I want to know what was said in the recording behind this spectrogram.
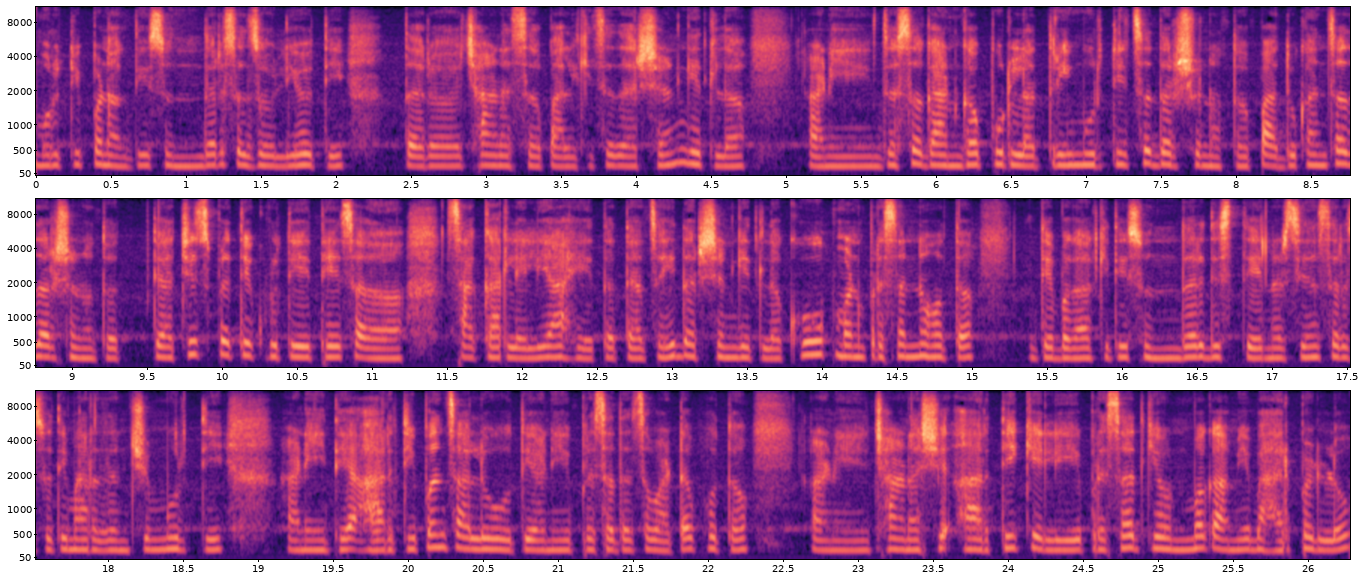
मूर्ती पण अगदी सुंदर सजवली होती. तर छान असं पालखीचं दर्शन घेतलं. आणि जसं गाणगापूरला त्रिमूर्तीचं दर्शन होतं पादुकांचं दर्शन होतं त्याचीच प्रतिकृती इथे सा साकारलेली आहे. तर त्याचंही दर्शन घेतलं. खूप मन प्रसन्न होतं. इथे बघा किती सुंदर दिसते नरसिंह सरस्वती महाराजांची मूर्ती. आणि इथे आरती पण चालू होती आणि प्रसादाचं वाटप होतं. आणि छान अशी आरती केली. प्रसाद घेऊन मग आम्ही बाहेर पडलो.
